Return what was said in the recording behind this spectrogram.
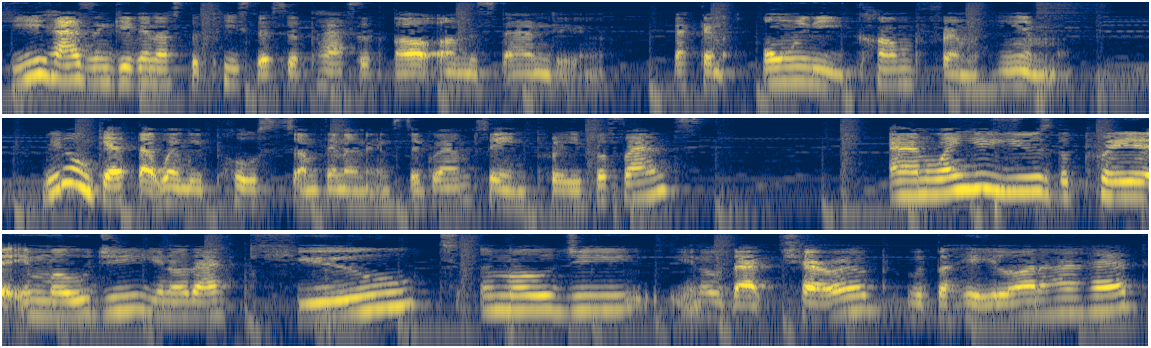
He hasn't given us the peace that surpasses all understanding that can only come from Him. We don't get that when we post something on Instagram saying pray for France. And when you use the prayer emoji, you know, that cute emoji, you know, that cherub with the halo on her head,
